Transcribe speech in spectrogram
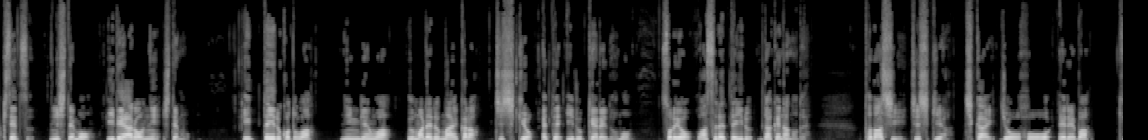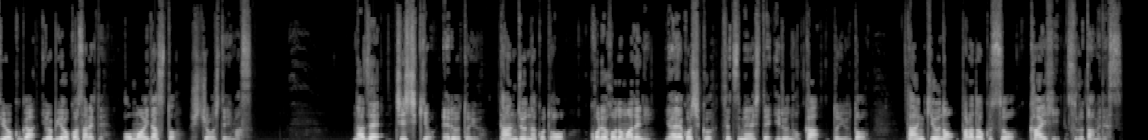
期説にしても、イデア論にしても、言っていることは人間は生まれる前から知識を得ているけれども、それを忘れているだけなので、正しい知識や近い情報を得れば、記憶が呼び起こされて思い出すと主張しています。なぜ知識を得るという単純なことをこれほどまでにややこしく説明しているのかというと、探求のパラドックスを回避するためです。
